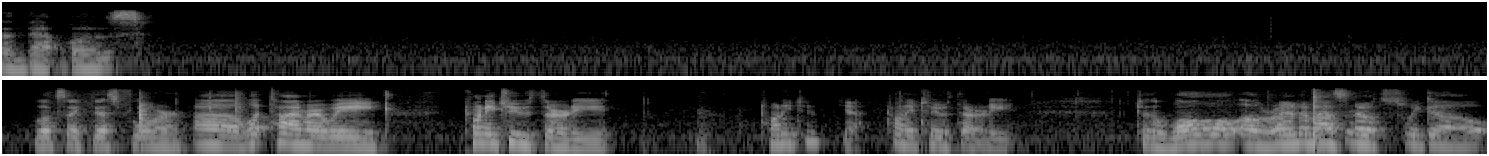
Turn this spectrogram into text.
And that was looks like this floor. Uh, what time are we? 22.30. 22? Yeah, 22.30. To the wall of random ass notes we go.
